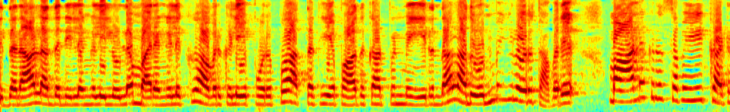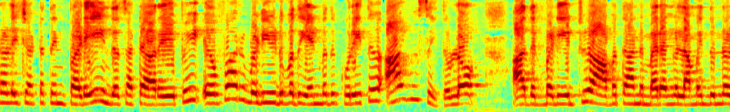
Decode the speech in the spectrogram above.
இதனால் அந்த நிலங்களில் உள்ள மரங்களுக்கு அவர்களே பொறுப்பு. அத்தகைய பாதுகாப்பின்மை இருந்தால் அது உண்மையில் ஒரு தவறு. மாநகர சபையை கட்டளை சட்டத்தின்படி இந்த சட்ட அறிவிப்பை எவ்வாறு வெளியிடுவது என்பது குறித்து ஆய்வு செய்துள்ளோம். அதன்படி இன்று ஆபத்தான மரங்கள் அமைந்துள்ள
